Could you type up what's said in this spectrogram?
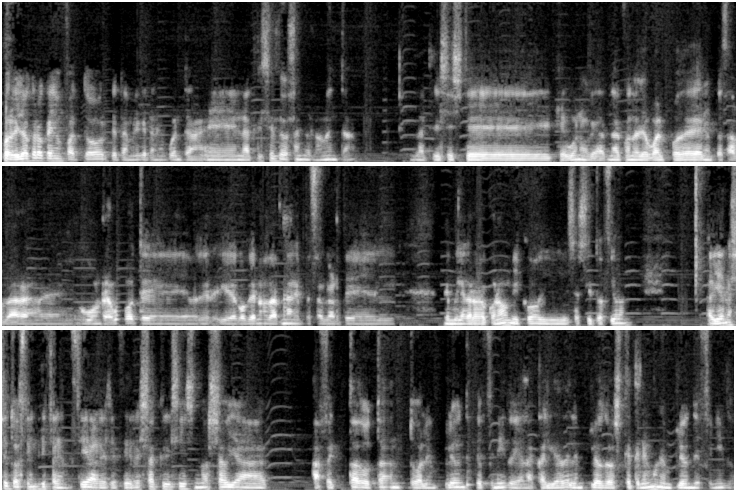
Porque yo creo que hay un factor que también hay que tener en cuenta. En la crisis de los años 90, la crisis que, bueno, que Aznar cuando llegó al poder empezó a hablar, eh, hubo un rebote y el gobierno de Aznar empezó a hablar del, del milagro económico y esa situación. Había una situación diferencial, es decir, esa crisis no se había afectado tanto al empleo indefinido y a la calidad del empleo de los que tenían un empleo indefinido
